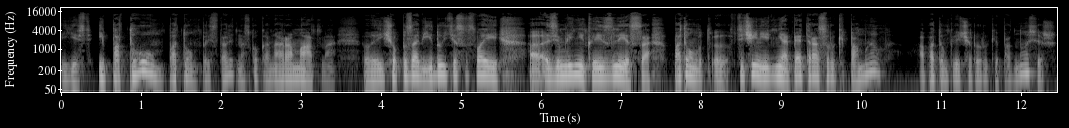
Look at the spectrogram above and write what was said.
есть. И потом, потом, представляете, насколько она ароматна. Вы еще позавидуете со своей земляника из леса, потом вот э, в течение дня пять раз руки помыл, а потом к вечеру руки подносишь,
